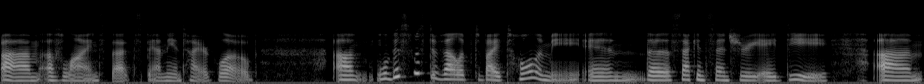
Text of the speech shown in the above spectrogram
um, of lines that span the entire globe. Um, well, this was developed by Ptolemy in the second century AD, um,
